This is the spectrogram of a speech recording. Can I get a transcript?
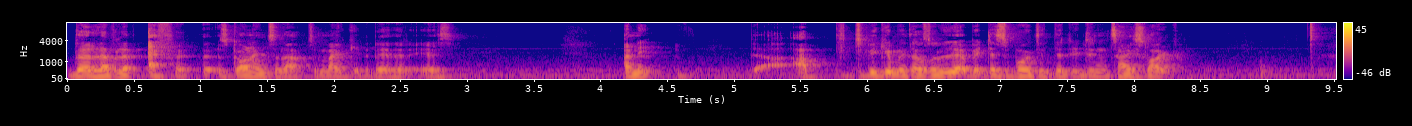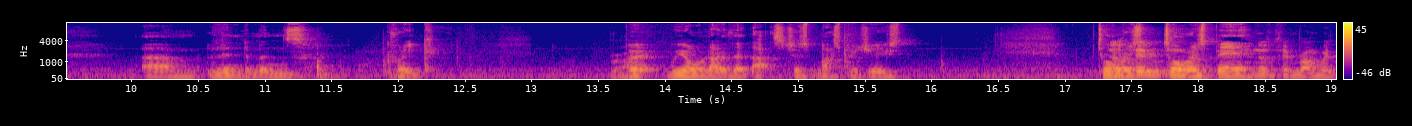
the level of effort that has gone into that to make it the beer that it is. And it, I, to begin with, I was a little bit disappointed that it didn't taste like um, Lindeman's Kriek. Right. But we all know that that's just mass produced tourist Nothing- tourist beer, Nothing wrong with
